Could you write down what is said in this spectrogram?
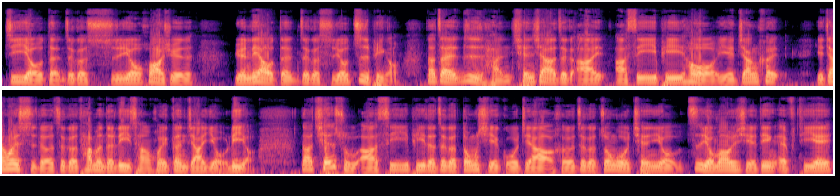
机油等这个石油化学原料等这个石油制品哦，那在日韩签下这个 R RCEP 后，也将会也将会使得这个他们的立场会更加有利哦。那签署 RCEP 的这个东协国家和这个中国签有自由贸易协定 FTA。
